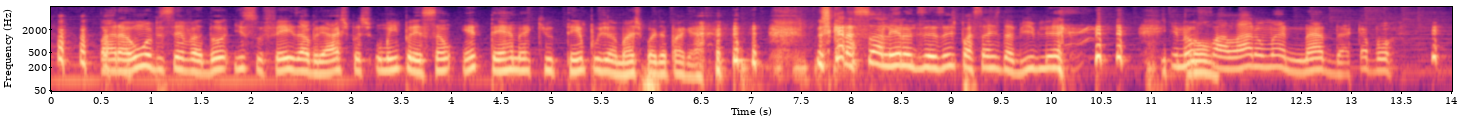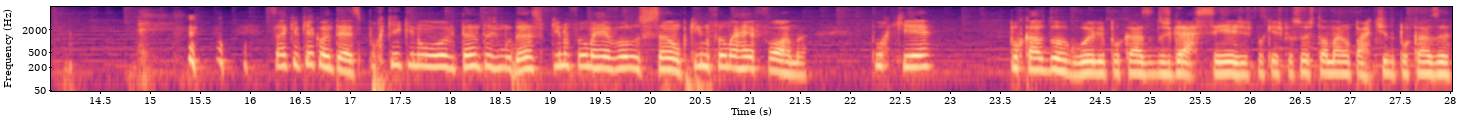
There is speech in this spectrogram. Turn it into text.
para um observador, isso fez, abre aspas, uma impressão eterna que o tempo jamais pode apagar. Os caras só leram 16 passagens da Bíblia e não pronto. falaram mais nada. Acabou. Só que o que acontece? Por que, que não houve tantas mudanças? Por que não foi uma revolução? Por que não foi uma reforma? Porque por causa do orgulho, por causa dos gracejos, porque as pessoas tomaram partido por causa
